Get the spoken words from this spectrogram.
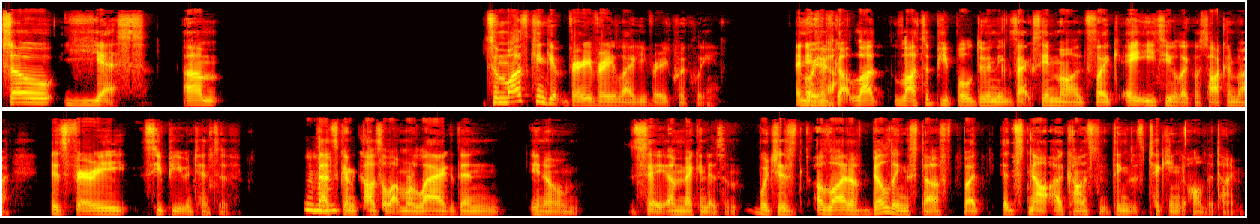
So yes. Um so mods can get very, very laggy very quickly. And Oh, if yeah. you've got lot lots of people doing the exact same mods, like AE2, like I was talking about, it's very CPU intensive. That's gonna cause a lot more lag than, you know, say a Mekanism, which is a lot of building stuff, but it's not a constant thing that's ticking all the time.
